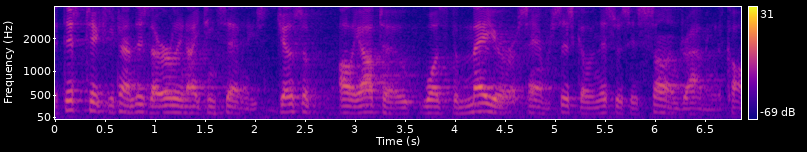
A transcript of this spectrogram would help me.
at this particular time, this is the early 1970s, Joseph Alioto was the mayor of San Francisco, and this was his son driving the car.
